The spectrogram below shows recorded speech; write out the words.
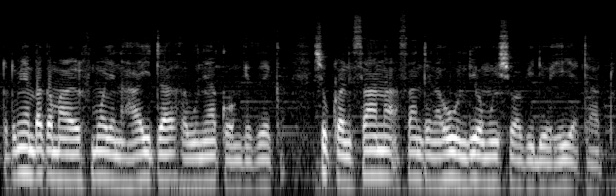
utatumia mpaka mara elfu moja na haita sabuni yako ongezeka. Shukrani sana, asante, na huu ndio mwisho wa video hii ya tatu.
